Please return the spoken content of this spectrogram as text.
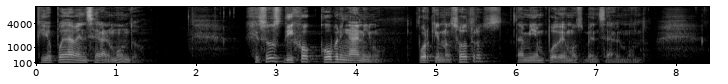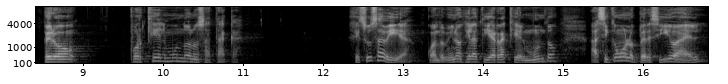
que yo pueda vencer al mundo? Jesús dijo, cobren ánimo, porque nosotros también podemos vencer al mundo. Pero, ¿por qué el mundo nos ataca? Jesús sabía, cuando vino aquí a la tierra, que el mundo, así como lo persiguió a él,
